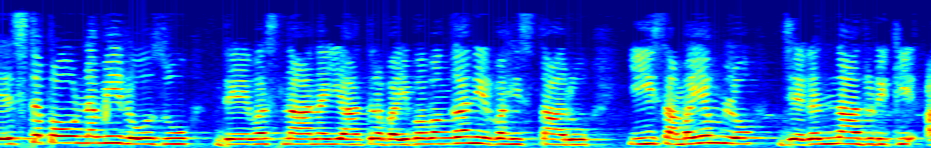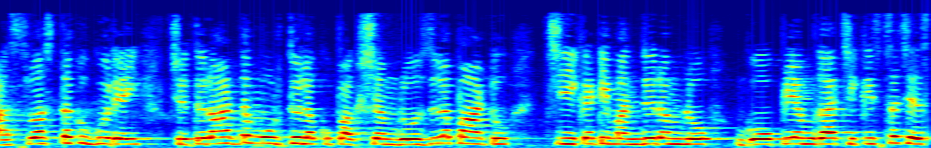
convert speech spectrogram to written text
జ్యేష్ఠ పౌర్ణమి రోజు దేవస్నాన యాత్ర వైభవంగా నిర్వహిస్తారు. ఈ సమయంలో జగన్నాథుడికి అస్వస్థకు గురై చతురార్థమూర్తులకు పక్షం రోజుల పాటు చీకటి మందిరంలో గోప్యంగా చికిత్స చేస్తారు.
